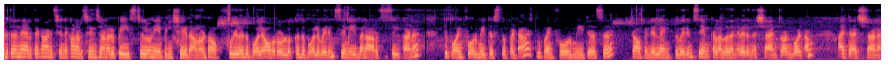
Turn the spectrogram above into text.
അടുത്തത് നേരത്തെ കാണിച്ചതിന്റെ കളർ ചേഞ്ച് ആണ്. ഒരു പേസ്റ്റൽ ഒണിയപ്പിംഗ് ഷെയ്ഡാണ് കേട്ടോ. ഫുൾ ഇതുപോലെ ഓവറോൾ ലുക്ക് ഇതുപോലെ വരും. സെമി ബനാറസി സിൽക്കാണ് two point four metres dupatta two point four metres ടോപ്പിന്റെ ലെങ്ത് വരും. സെയിം കളറിൽ തന്നെ വരുന്ന ഷാന്റോൺ ബോട്ടം അറ്റാച്ച്ഡ് ആണ്.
